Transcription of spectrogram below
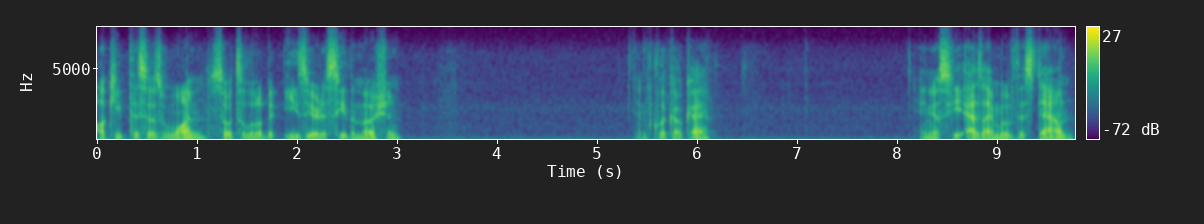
I'll keep this as 1 so it's a little bit easier to see the motion. and click OK. And you'll see as I move this down,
